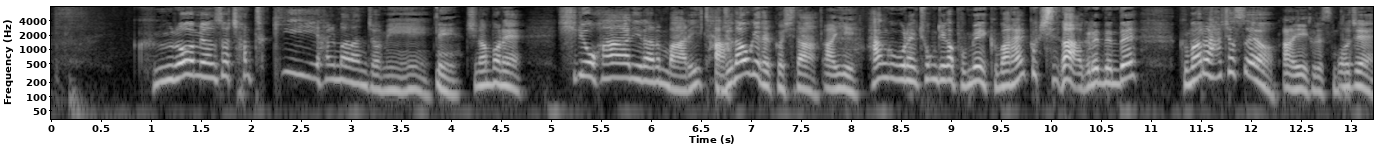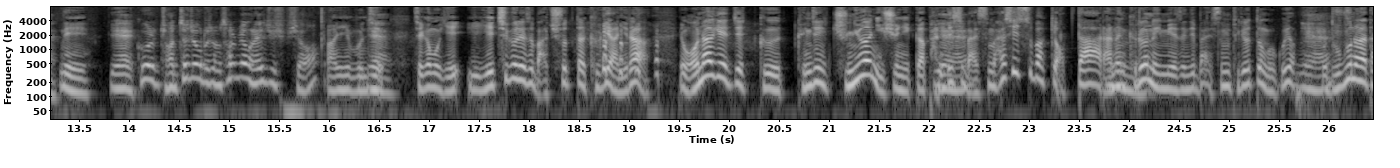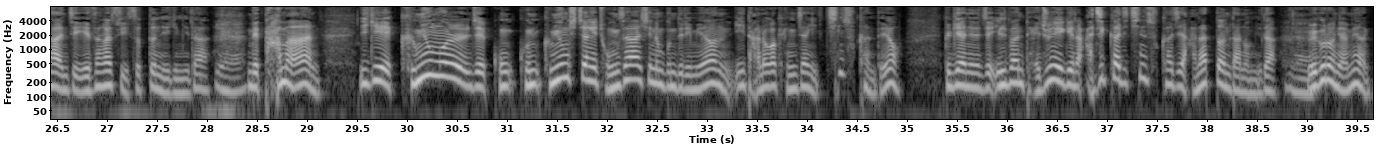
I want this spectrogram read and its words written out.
그러면서 참 특이할 만한 점이 네. 지난번에 실효화한이라는 말이 자주 아. 나오게 될 것이다. 아, 예. 한국은행 총재가 분명히 그 말 할 것이다. 그랬는데 그 말을 하셨어요. 아, 예, 그렇습니다. 어제. 네. 예, 그걸 전체적으로 좀 설명을 해 주십시오. 아, 이 문제 예. 제가 뭐 예, 예측을 해서 맞추었다 그게 아니라 워낙에 이제 그 굉장히 중요한 이슈니까 반드시 예. 말씀을 하실 수밖에 없다라는 음. 그런 의미에서 이제 말씀을 드렸던 거고요. 예. 뭐 누구나 다 이제 예상할 수 있었던 얘기입니다. 예. 근데 다만 이게 금융을 이제 공, 금, 금융 시장에 종사하시는 분들이면 이 단어가 굉장히 친숙한데요. 그게 아니라 이제 일반 대중에게는 아직까지 친숙하지 않았던 단어입니다. 예. 왜 그러냐면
